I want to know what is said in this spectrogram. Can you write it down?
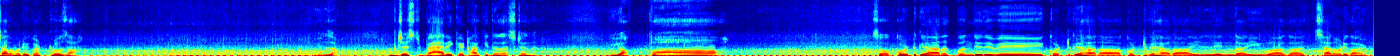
ಚಾಲು ಮಾಡಿ ಕಟ್ ಕ್ಲೋಸಾ ಇಲ್ಲ. ಜಸ್ಟ್ ಬ್ಯಾರಿಕೇಡ್ ಹಾಕಿದ್ದಾರೆ ಅಷ್ಟೇ. ಯಪ್ಪ! ಸೊ ಕೊಟ್ಟಿಗೆ ಹಾರಕ್ಕೆ ಬಂದಿದ್ದೀವಿ. ಕೊಟ್ಟಿಗೆ ಹಾರ ಕೊಟ್ಟಿಗೆ ಹಾರ. ಇಲ್ಲಿಂದ ಇವಾಗ ಚಾನೋಡಿ ಘಾಟ್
